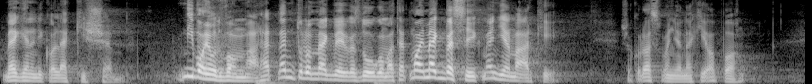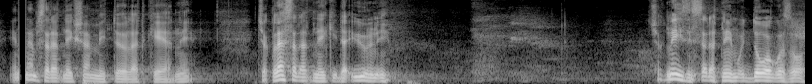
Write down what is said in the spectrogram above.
megjelenik a legkisebb. Mi bajod van már? Hát nem tudom megvégni az dolgomat, hát majd megbeszéljük, menjél már ki. És akkor azt mondja neki, apa, én nem szeretnék semmit tőled kérni, csak leszeretnék ide ülni. Csak nézni szeretném, hogy dolgozol.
